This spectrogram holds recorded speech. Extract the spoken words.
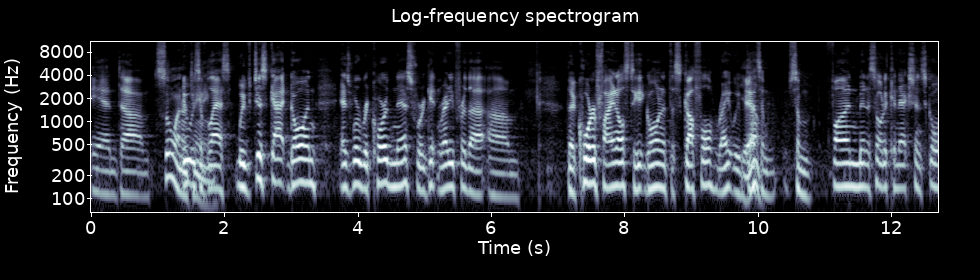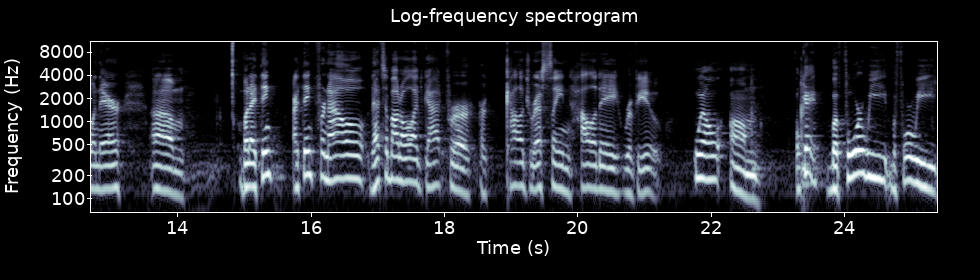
and um, So It was a blast. We've just got going as we're recording this. We're getting ready for the um, the quarterfinals to get going at the Scuffle. Right, we've Yeah. got some some fun Minnesota connections going there. Um, but I think I think for now that's about all I've got for our, our college wrestling holiday review. Well, um, okay. Before we before we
